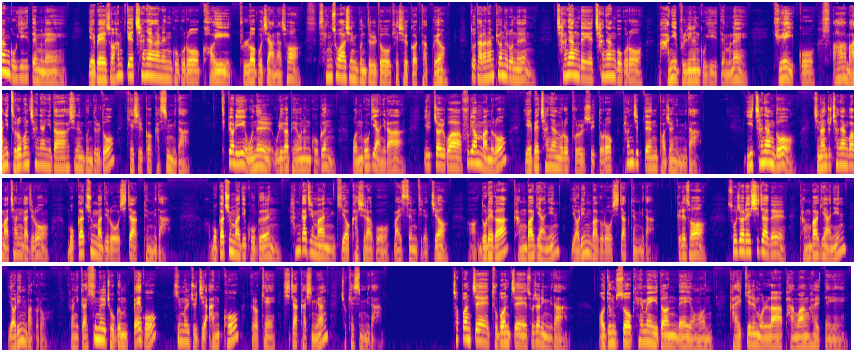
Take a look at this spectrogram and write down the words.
네. 합창곡이기 때문에 예배에서 함께 찬양하는 곡으로 거의 불러보지 않아서 생소하신 분들도 계실 것 같고요. 또 다른 한편으로는 찬양대의 찬양곡으로 많이 불리는 곡이기 때문에 귀에 있고, 아, 많이 들어본 찬양이다 하시는 분들도 계실 것 같습니다. 특별히 오늘 우리가 배우는 곡은 원곡이 아니라 1절과 후렴만으로 예배 찬양으로 부를 수 있도록 편집된 버전입니다. 이 찬양도 지난주 찬양과 마찬가지로 목가춤 마디로 시작됩니다. 목가춤 마디 곡은 한 가지만 기억하시라고 말씀드렸죠. 어, 노래가 강박이 아닌 여린박으로 시작됩니다. 그래서 소절의 시작을 강박이 아닌 여린박으로 그러니까 힘을 조금 빼고 힘을 주지 않고 그렇게 시작하시면 좋겠습니다. 첫 번째, 두 번째 소절입니다. 어둠 속 헤매이던 내 영혼, 갈 길 몰라 방황할 때에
